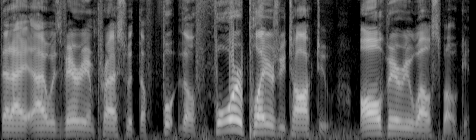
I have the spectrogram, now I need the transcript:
that i, I was very impressed with the fo- the four players we talked to all very well spoken.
